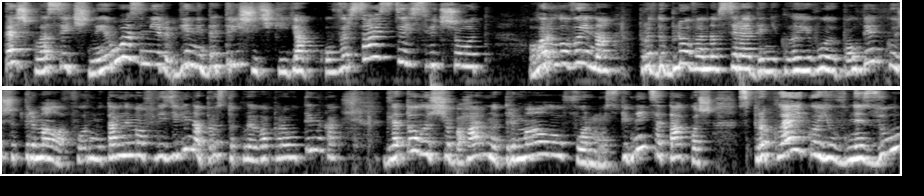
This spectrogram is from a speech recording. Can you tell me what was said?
Теж класичний розмір, він іде трішечки як оверсайз цей світшот. Горловина продубльована всередині клеєвою полдинкою, щоб тримала форму. Там нема флізеліна, просто клеєва паутинка для того, щоб гарно тримало форму. Спідниця також з проклейкою внизу.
